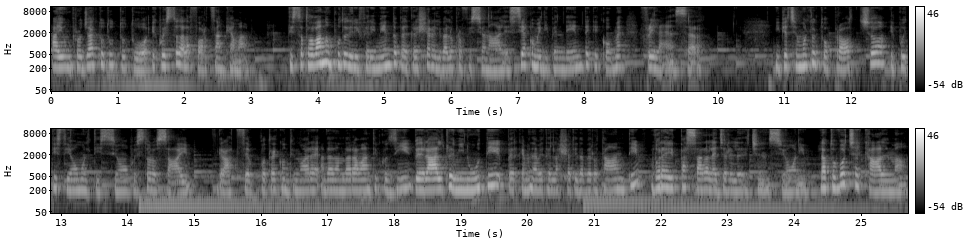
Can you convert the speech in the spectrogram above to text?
hai un progetto tutto tuo e questo dà la forza anche a me. Ti sto trovando un punto di riferimento per crescere a livello professionale, sia come dipendente che come freelancer. Mi piace molto il tuo approccio e poi ti stimo moltissimo, questo lo sai. Grazie, potrei continuare ad andare avanti così per altri minuti perché me ne avete lasciati davvero tanti. Vorrei passare a leggere le recensioni. La tua voce è calma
